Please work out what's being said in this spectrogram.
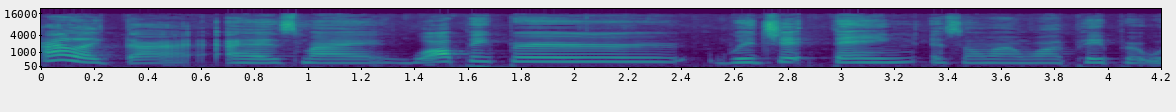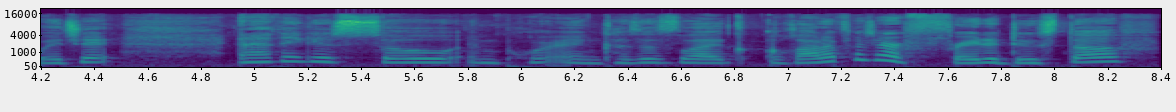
I like that as my wallpaper widget thing is on my wallpaper widget. And I think it's so important because it's like a lot of us are afraid to do stuff.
